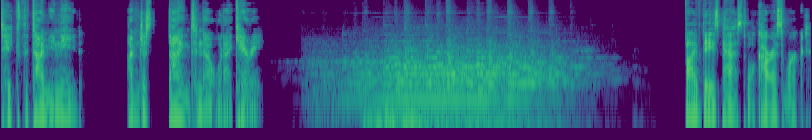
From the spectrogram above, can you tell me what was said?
Take the time you need. I'm just dying to know what I carry. Five days passed while Karis worked,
